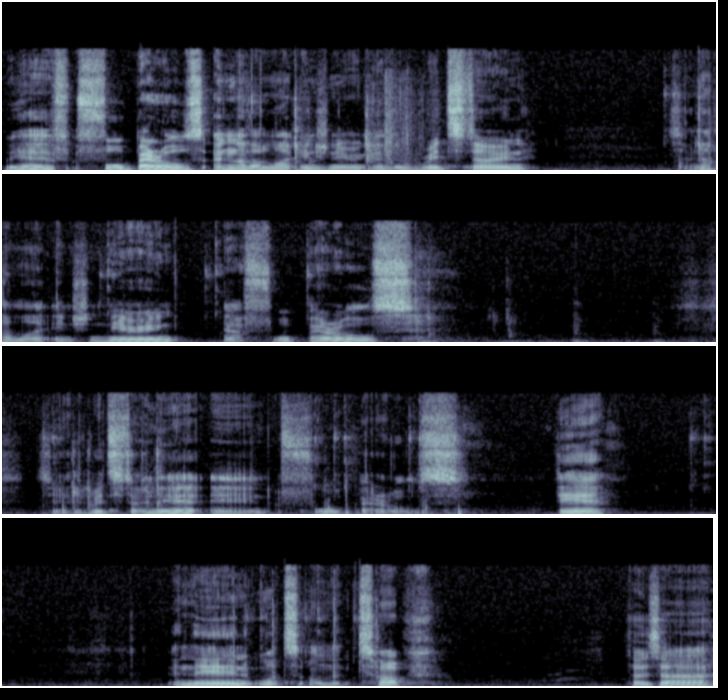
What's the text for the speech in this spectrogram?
We have four barrels, another light engineering, and the redstone. So another light engineering, our four barrels. So the redstone there, and four barrels there. And then what's on the top? Those are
